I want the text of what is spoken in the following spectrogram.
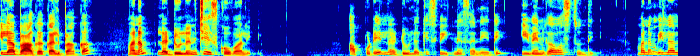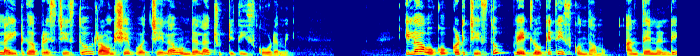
ఇలా బాగా కలిపాక మనం లడ్డూలను చేసుకోవాలి. అప్పుడే లడ్డూలకి స్వీట్నెస్ అనేది ఈవెన్గా వస్తుంది. మనం ఇలా లైట్గా ప్రెస్ చేస్తూ రౌండ్ షేప్ వచ్చేలా ఉండేలా చుట్టి తీసుకోవడమే. ఇలా ఒక్కొక్కటి చేస్తూ ప్లేట్లోకి తీసుకుందాము. అంతేనండి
